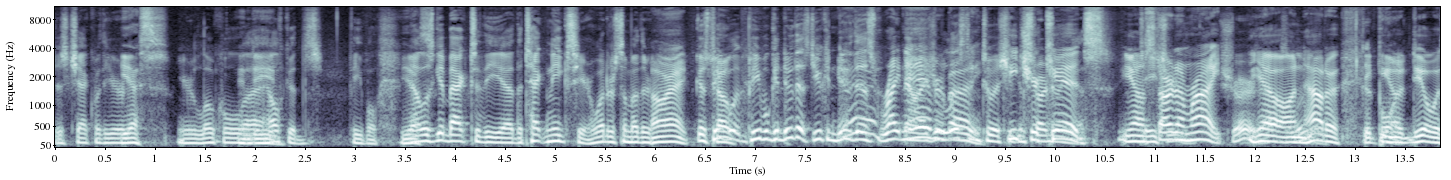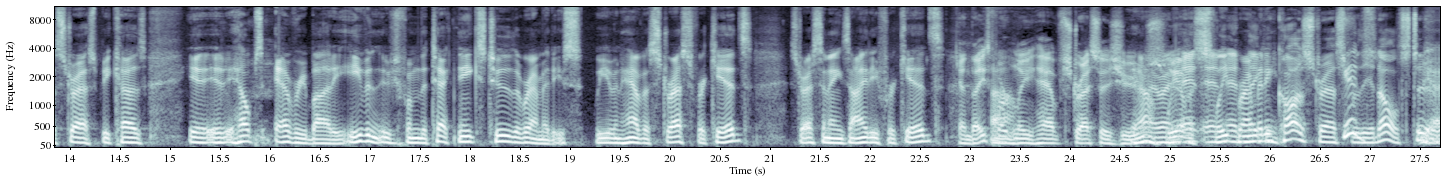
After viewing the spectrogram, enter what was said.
Just check with your Yes. your local uh, health goods people. Now let's get back to the uh, the techniques here. What are some other? All right. because people So- people can do this. You can do this right now as you're listening to us. You Teach can your start kids, this. you know, Teach start them right. Sure, yeah, on how to Good you know deal with stress because it, it helps everybody, even from the techniques to the remedies. We even have a stress for kids, stress and anxiety for kids. And they certainly have stress issues. Yeah. Right, We have a sleep and, and remedy. They can cause stress for the adults too. Yeah,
